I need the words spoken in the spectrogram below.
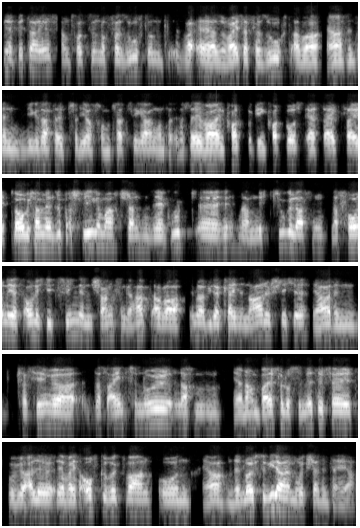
sehr bitter ist, haben trotzdem noch versucht und äh, also weiter versucht, aber ja, sind dann, wie gesagt, als Verlierer vom Platz gegangen und dasselbe war in Cottbus, gegen Cottbus, erste Halbzeit. Glaube ich, haben wir ein super Spiel gemacht, standen sehr gut äh, hinten, haben nicht zugelassen nach vorne jetzt auch nicht die zwingenden Chancen gehabt, aber immer wieder kleine Nadelstiche. Ja, dann kassieren wir das 1 zu 0 nach dem, ja, nach dem Ballverlust im Mittelfeld, wo wir alle sehr weit aufgerückt waren. Und ja, und dann läufst du wieder im Rückstand hinterher.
